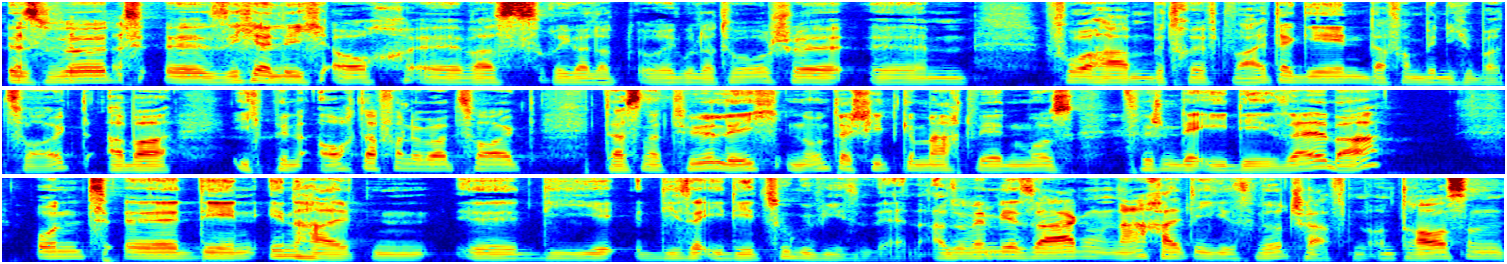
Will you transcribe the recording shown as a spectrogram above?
es wird äh, sicherlich auch, äh, was regulatorische ähm, Vorhaben betrifft, weitergehen. Davon bin ich überzeugt. Aber ich bin auch davon überzeugt, dass natürlich ein Unterschied gemacht werden muss zwischen der Idee selber und äh, den Inhalten, äh, die dieser Idee zugewiesen werden. Also wenn wir sagen, nachhaltiges Wirtschaften und draußen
